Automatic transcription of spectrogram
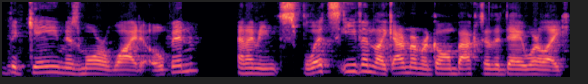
the game is more wide open. And I mean, splits, even like I remember going back to the day where, like,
